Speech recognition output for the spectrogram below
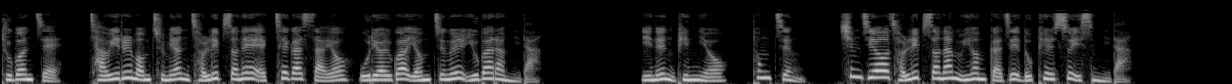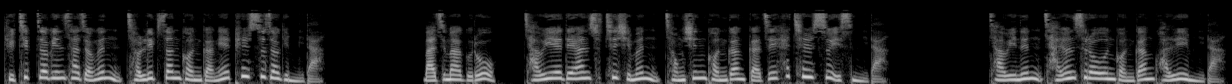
두 번째, 자위를 멈추면 전립선에 액체가 쌓여 우렬과 염증을 유발합니다. 이는 빈뇨, 통증, 심지어 전립선암 위험까지 높일 수 있습니다. 규칙적인 사정은 전립선 건강에 필수적입니다. 마지막으로 자위에 대한 수치심은 정신 건강까지 해칠 수 있습니다. 자위는 자연스러운 건강 관리입니다.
